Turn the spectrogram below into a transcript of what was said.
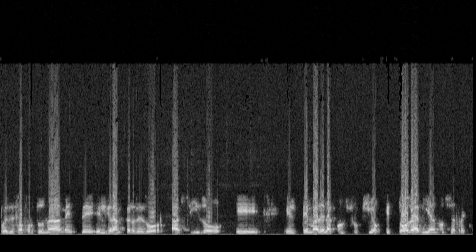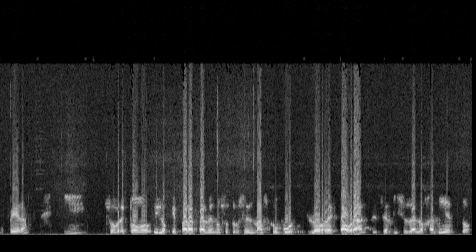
pues desafortunadamente el gran perdedor ha sido eh, el tema de la construcción que todavía no se recupera y sobre todo, y lo que para tal vez nosotros es más común, los restaurantes, servicios de alojamiento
